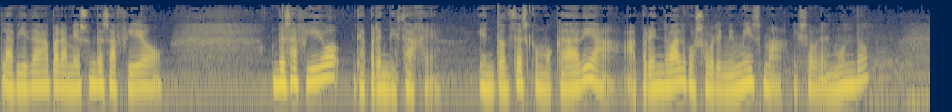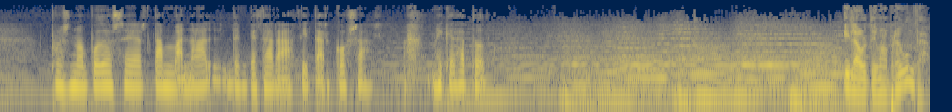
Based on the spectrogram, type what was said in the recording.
La vida para mí es un desafío, un desafío de aprendizaje. Y entonces, como cada día aprendo algo sobre mí misma y sobre el mundo, pues no puedo ser tan banal de empezar a citar cosas. Me queda todo. Y la última pregunta.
